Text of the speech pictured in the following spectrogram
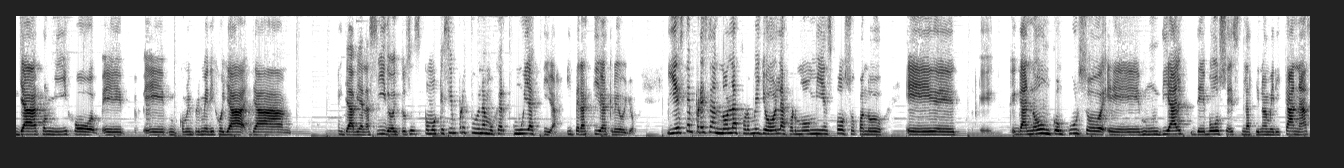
ya con mi hijo, con mi primer hijo ya, ya, ya había nacido, entonces como que siempre fui una mujer muy activa, hiperactiva creo yo. Y esta empresa no la formé yo, la formó mi esposo cuando eh, ganó un concurso eh, mundial de voces latinoamericanas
